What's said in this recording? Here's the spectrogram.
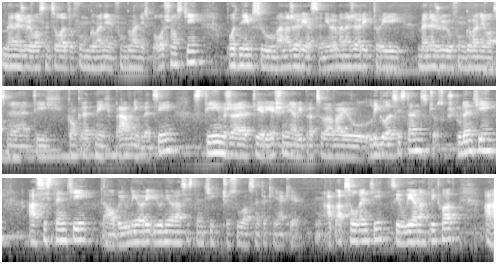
manažuje vlastne celé to fungovanie, fungovanie spoločnosti. Pod ním sú manažéri a senior manažéri, ktorí manažujú fungovanie vlastne tých konkrétnych právnych vecí s tým, že tie riešenia vypracovávajú legal assistants, čo sú študenti, asistenti alebo juniori, junior asistenti, čo sú vlastne takí nejakí absolventi, Silvia napríklad. A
